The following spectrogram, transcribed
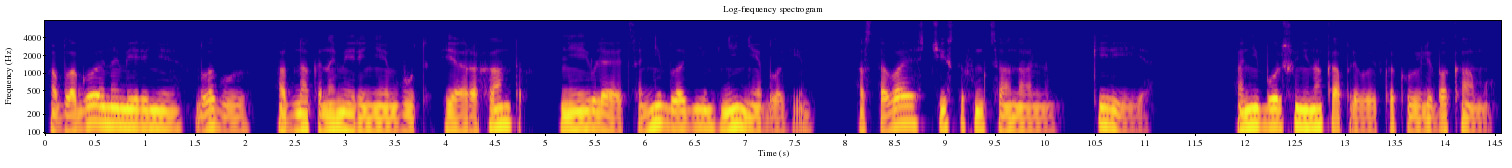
а благое намерение – благую. Однако намерение Буд и Арахантов не является ни благим, ни неблагим, оставаясь чисто функциональным – кирия. Они больше не накапливают какую-либо каму,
